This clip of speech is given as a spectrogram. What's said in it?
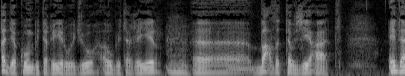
قد يكون بتغيير وجوه أو بتغيير بعض التوزيعات. إذا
